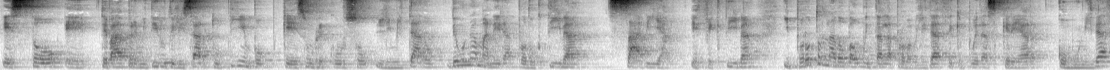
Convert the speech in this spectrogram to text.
Esto eh, te va a permitir utilizar tu tiempo, que es un recurso limitado, de una manera productiva, sabia, efectiva y por otro lado va a aumentar la probabilidad de que puedas crear comunidad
